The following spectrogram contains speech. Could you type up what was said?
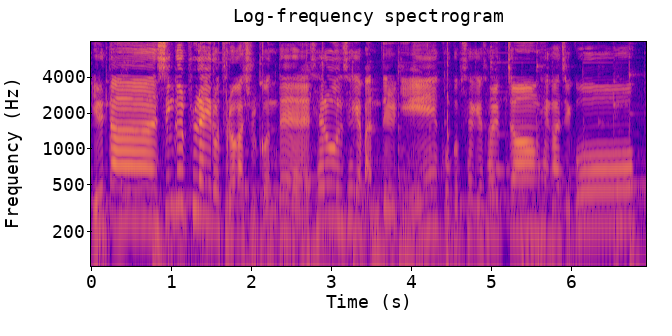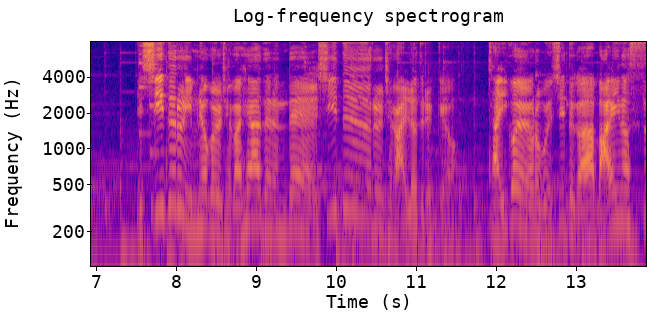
일단 싱글 플레이로 들어가 줄 건데 새로운 세계 만들기 고급 세계 설정 해가지고 이 seed를 입력을 제가 해야 되는데 seed를 제가 알려드릴게요. 자 이거예요 여러분 seed가. 마이너스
